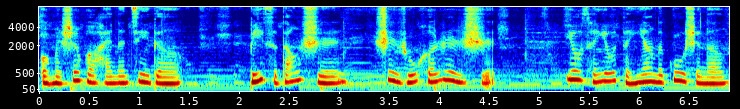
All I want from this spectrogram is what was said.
我们是否还能记得彼此当时是如何认识，又曾有怎样的故事呢？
